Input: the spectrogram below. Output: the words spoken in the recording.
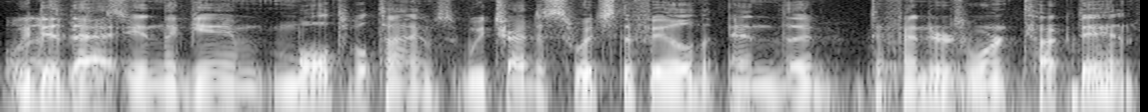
Well, we did that in the game multiple times. We tried to switch the field, and the defenders weren't tucked in.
